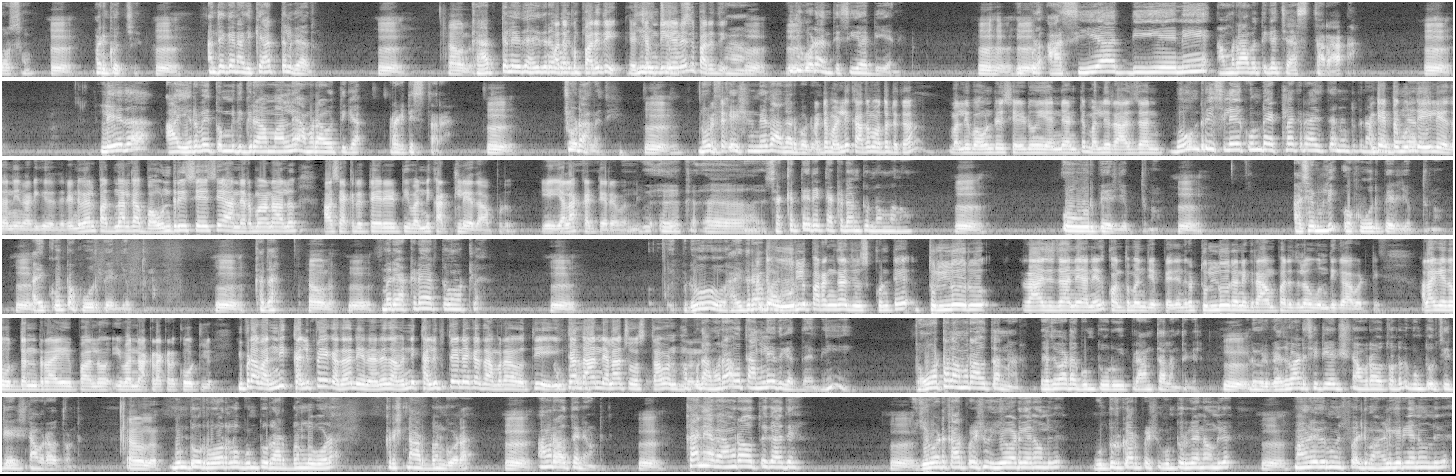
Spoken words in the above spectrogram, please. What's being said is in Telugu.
కోసం పనికొచ్చేది. అంతేగాని అది క్యాపిటల్ కాదు. క్యాపిటల్ ఏది హైదరాబాద్ పరిధి. అనేది పరిధి. ఇది కూడా అంతే సిఆర్డి అని ఉమ్, ఉమ్, ఇప్పుడు ఆ సిఆర్డిఏనే అమరావతిగా చేస్తారా? లేదా ఆ ఇరవై తొమ్మిది గ్రామాలనే అమరావతిగా ప్రకటిస్తారా? చూడాలి అది. నోటిఫికేషన్ మీద ఆధారపడి అంటే మళ్ళీ కథ మొదటగా మళ్ళీ బౌండరీస్ వేయడం ఇవన్నీ అంటే మళ్ళీ రాజధాని బౌండరీస్ లేకుండా ఎట్లాకి రాజధాని ఉంటుంది? అంటే ఇంత ముందు వేయలేదా నేను అడిగేది? రెండు వేల పద్నాలుగు ఆ బౌండరీస్ వేసి ఆ నిర్మాణాలు ఆ సెక్రటేరియట్ ఇవన్నీ కట్టలేదా అప్పుడు? ఎలా కట్టారు అవన్నీ? సెక్రటేరియట్ ఎక్కడ అంటున్నాం మనం? ఓ ఊరి పేరు చెప్తున్నాం. అసెంబ్లీ ఒక ఊరి పేరు చెప్తున్నాం. హైకోర్టు ఒక ఊరి పేరు చెప్తున్నాం. కదా? అవును. మరి అక్కడే అర్థం అవట్లే? ఉమ్. ఇప్పుడు హైదరాబాద్ ఊర్ల పరంగా చూసుకుంటే తుళ్ళూరు రాజధాని అనేది కొంతమంది చెప్పేది. ఎందుకంటే తుళ్ళూరు అనే గ్రామ పరిధిలో ఉంది కాబట్టి. అలాగే ఏదో ఉద్దండరాయపాలెం ఇవన్నీ అక్కడక్కడ కోట్లు. ఇప్పుడు అవన్నీ కలిపే కదా నేను అనేది అవన్నీ కలిపితేనే కదా అమరావతి. ఇంకా దాన్ని ఎలా చూస్తాం అంటున్నాను. అమరావతి అనలేదు కదా దాన్ని. టోటల్ అమరావతి అన్నారు. బెజవాడ గుంటూరు ఈ ప్రాంతాలంతా కలిపి. ఇప్పుడు బెజవాడ సిటీ ఎడిషన్ అమరావతి ఉంటుంది గుంటూరు సిటీ ఎడిషన్ అమరావతి ఉంటుంది. అవును. గుంటూరు రూరల్ గుంటూరు అర్బన్లు కూడా కృష్ణా అర్బన్ కూడా ఉమ్, అమరావతి అనే ఉంటుంది కానీ అవి అమరావతి కాదే. విజయవాడ కార్పొరేషన్ విజయవాడగానే ఉందిగా. గుంటూరు కార్పొరేషన్ గుంటూరుగానే ఉందిగా. మంగళగిరి మున్సిపాలిటీ మంగళగిరిగానే ఉందిగా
